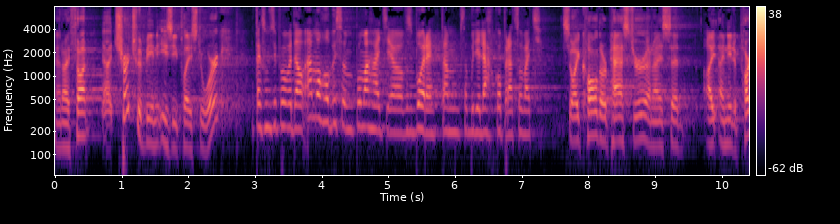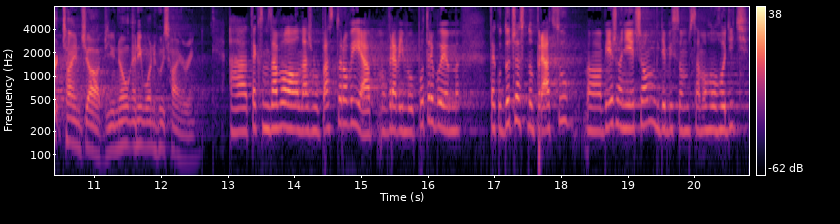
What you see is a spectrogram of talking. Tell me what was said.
And I thought, yeah, church would be an easy place to work. Tak som si povedal, a mohol by som pomáhať uh, v zbore, tam sa bude ľahko pracovať. So I called our pastor and I said, I, I need a part time job. Do you know anyone who's hiring? A tak som zavolal nášmu pastorovi a vravím mu, potrebujem takú dočasnú prácu, a vieš o niečom, kde by som sa mohol hodiť?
